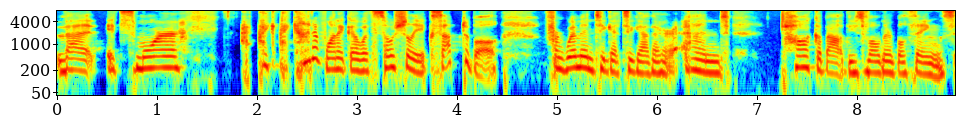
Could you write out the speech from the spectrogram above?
that it's more I, I, kind of want to go with socially acceptable for women to get together and talk about these vulnerable things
